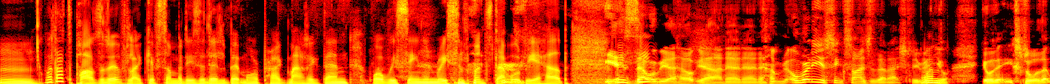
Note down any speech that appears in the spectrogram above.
Mm, well, that's positive. Like if somebody's a little bit more pragmatic than what we've seen in recent months, that would be a help. Yes, that would be a help. Yeah, no, no, no. Already you're seeing signs of that actually. Um, you'll, you'll explore that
